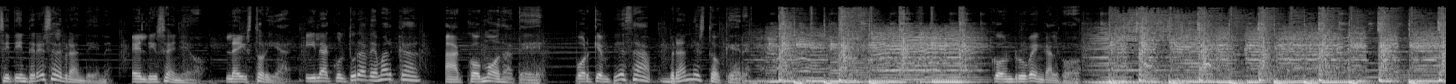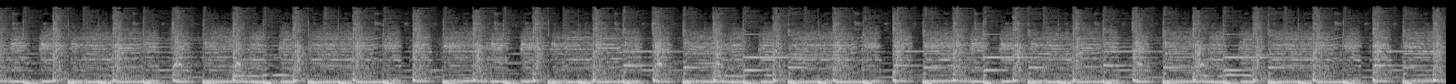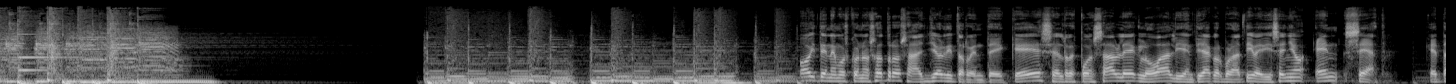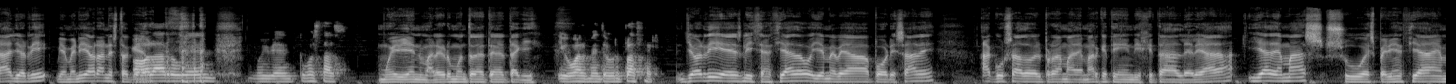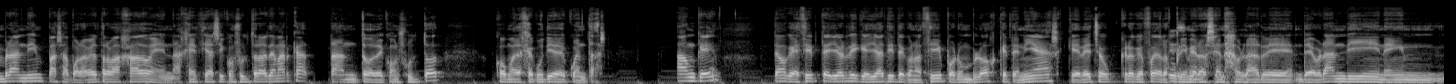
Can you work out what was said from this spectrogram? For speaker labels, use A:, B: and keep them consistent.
A: Si te interesa el branding, el diseño, la historia y la cultura de marca, acomódate, porque empieza Brand Stoker con Rubén Galgo.
B: Hoy tenemos con nosotros a Jordi Torrente, que es el responsable global de identidad corporativa y diseño en SEAT. ¿Qué tal, Jordi? Bienvenido a Gran Stoker.
C: Hola, Rubén. Muy bien, ¿cómo estás?
B: Muy bien, me alegro un montón de tenerte aquí.
C: Igualmente, un placer.
B: Jordi es licenciado y MBA por ESADE, ha cursado el programa de marketing digital de Leada y además su experiencia en branding pasa por haber trabajado en agencias y consultoras de marca, tanto de consultor como de ejecutivo de cuentas. Aunque tengo que decirte, Jordi, que yo a ti te conocí por un blog que tenías, que de hecho creo que fue de los primeros en hablar de, branding,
